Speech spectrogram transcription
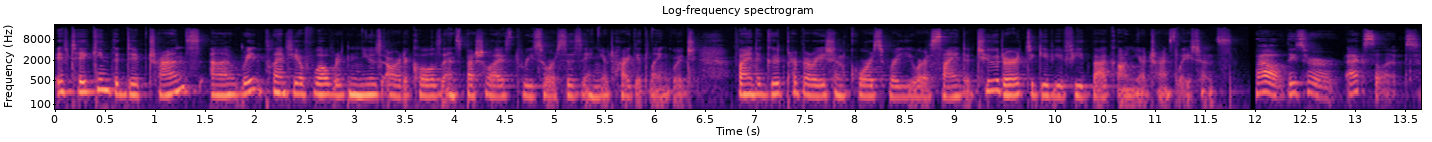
If taking the DipTrans, uh, read plenty of well written news articles and specialized resources in your target language. Find a good preparation course where you are assigned a tutor to give you feedback on your translations. Wow, these are excellent.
